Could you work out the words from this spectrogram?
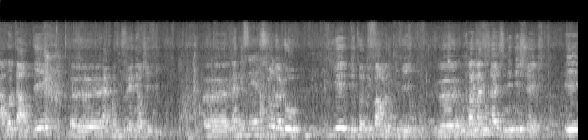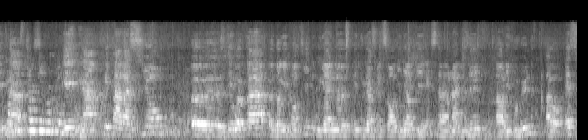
à retarder la transition énergétique. La distribution de l'eau qui est détenue par le privé, le ramassage des déchets La et la préparation euh, des repas euh, dans les cantines où il y a une spéculation extraordinaire qui est externalisée par les communes. Alors, est-ce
